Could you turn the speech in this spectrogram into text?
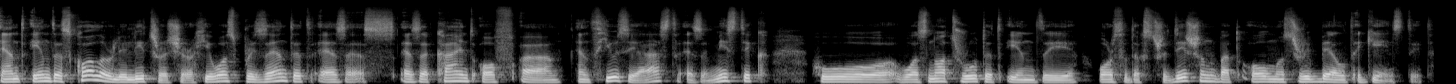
and in the scholarly literature, he was presented as a, as a kind of uh, enthusiast, as a mystic who was not rooted in the Orthodox tradition but almost rebelled against it,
